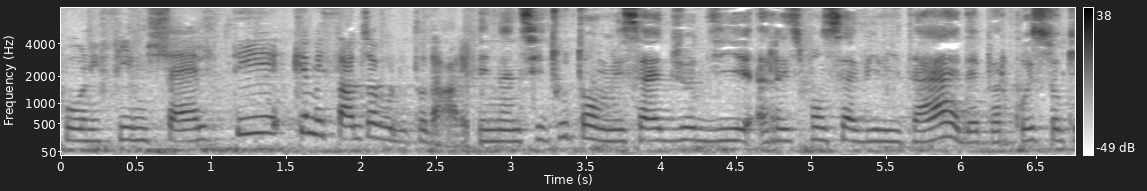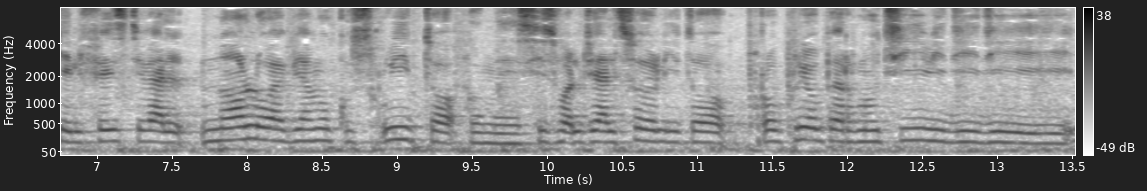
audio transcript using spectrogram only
con i film scelti? Che messaggio ha voluto dare? Innanzitutto un messaggio di responsabilità ed è per questo che il festival non lo abbiamo costruito come si svolge al solito, proprio per motivi di, di-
